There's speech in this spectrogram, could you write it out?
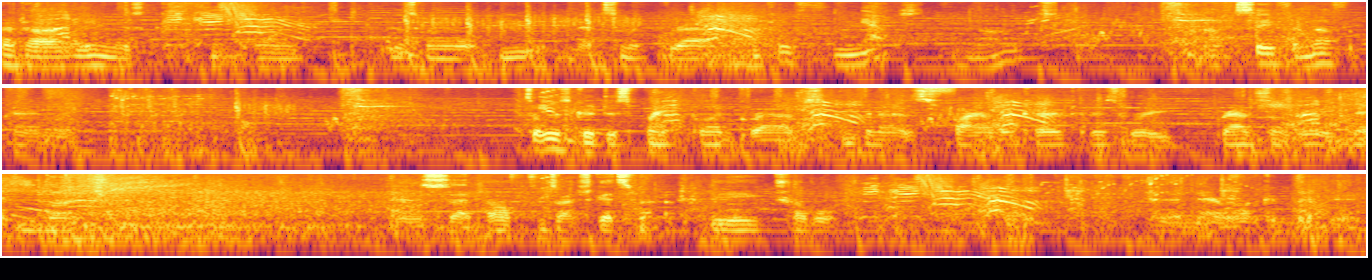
The dodging is is going to be to grab. PK Freeze not not safe enough apparently. It's always good to sprinkle in grabs, even as final characters where grabs don't really net you much is that oftentimes gets him in big trouble. And then Nair 1 could be big.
